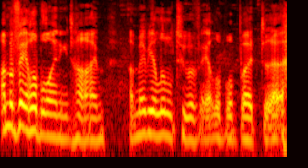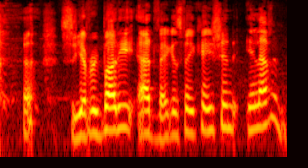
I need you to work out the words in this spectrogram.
I'm available anytime. Uh, maybe a little too available, but uh, see everybody at Vegas Vacation 11.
